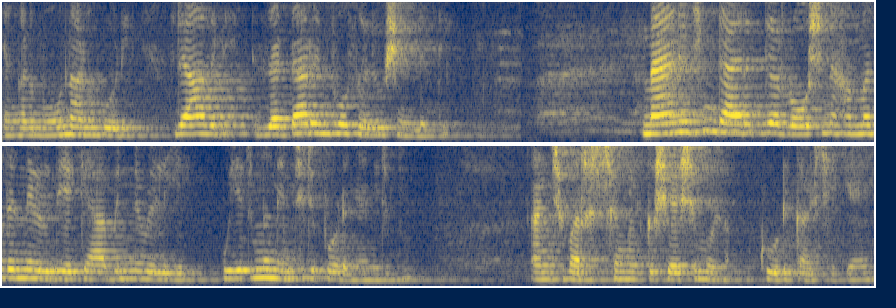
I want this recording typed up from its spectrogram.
ഞങ്ങൾ മൂന്നാളും കൂടി രാവിലെ സെഡ് ആർ ഇൻഫോ സൊല്യൂഷനിലെത്തി മാനേജിംഗ് ഡയറക്ടർ റോഷൻ അഹമ്മദ് എന്ന് എഴുതിയ ക്യാബിനു വെളിയിൽ ഉയർന്ന നെഞ്ചിരിപ്പോടെ ഞാനിരുന്നു. അഞ്ച് വർഷങ്ങൾക്ക് ശേഷമുള്ള കൂടിക്കാഴ്ചയ്ക്കായി.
